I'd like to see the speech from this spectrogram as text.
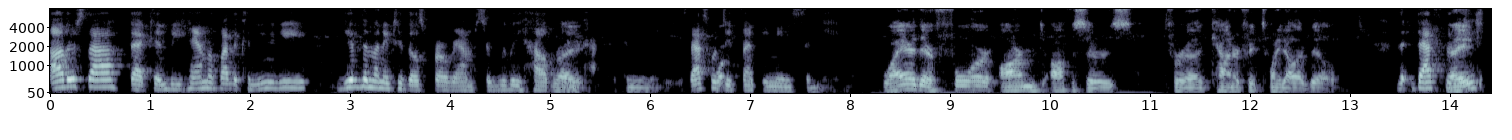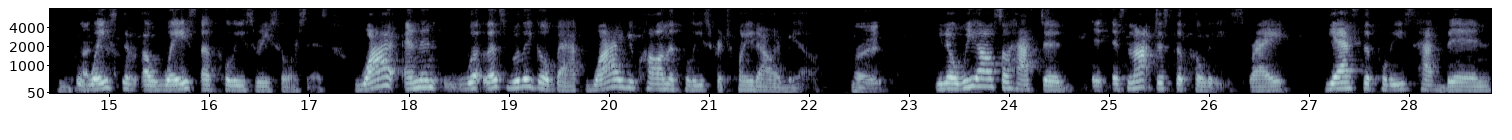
Other stuff that can be handled by the community, give the money to those programs to really help right. impact the communities. That's what, what defunding means to me. Why are there four armed officers for a counterfeit twenty dollar bill? That's the right? issue. waste of a waste of police resources. Why? And then well, let's really go back. Why are you calling the police for twenty dollar bill? Right. You know, we also have to. It, it's not just the police, right? Yes, the police have been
